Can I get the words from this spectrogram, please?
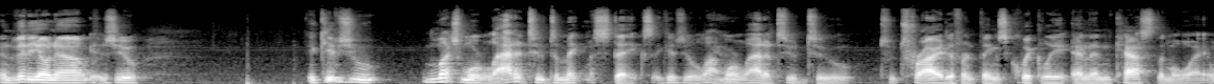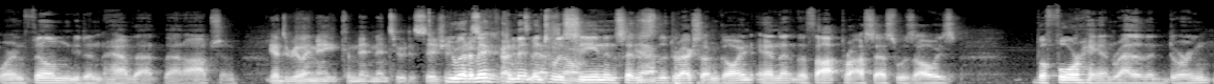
And video now gives you it gives you much more latitude to make mistakes. It gives you a lot more latitude to to try different things quickly and then cast them away. Where in film, you didn't have that that option. You had to really make a commitment to a decision. You had to make a commitment to a film. scene and say, "This yeah. is the direction I'm going," and then the thought process was always beforehand rather than during.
